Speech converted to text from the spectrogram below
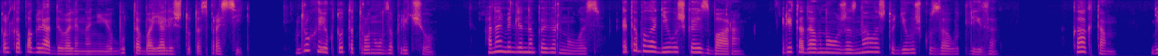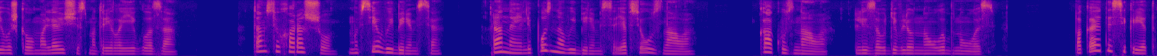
Только поглядывали на нее, будто боялись что-то спросить. Вдруг ее кто-то тронул за плечо. Она медленно повернулась. Это была девушка из бара. Рита давно уже знала, что девушку зовут Лиза. «Как там?» Девушка умоляюще смотрела ей в глаза. «Там все хорошо. Мы все выберемся. Рано или поздно выберемся. Я все узнала». «Как узнала?» Лиза удивленно улыбнулась. «Пока это секрет»,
